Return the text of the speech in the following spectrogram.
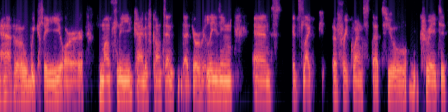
have a weekly or monthly kind of content that you're releasing and it's like a frequency that you created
